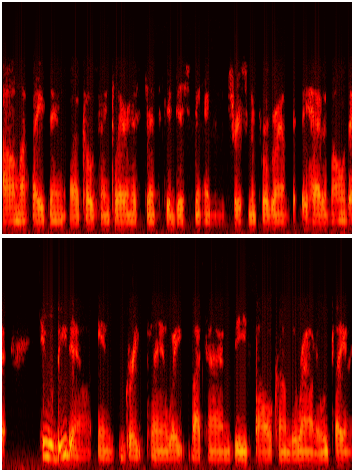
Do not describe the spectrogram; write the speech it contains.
all my faith in uh, Coach Sinclair and the strength and conditioning and the nutrition program that they had him on. That he will be down in great playing weight by time the fall comes around and we play in,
